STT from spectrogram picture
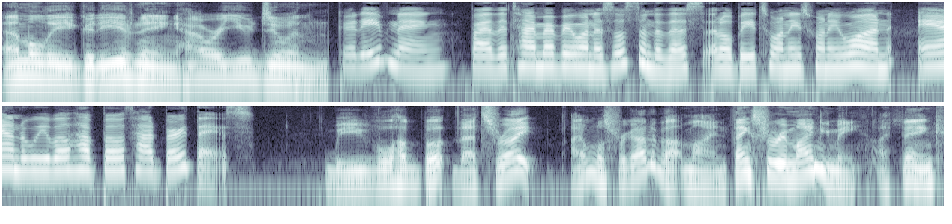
Emily, good evening. How are you doing? Good evening. By the time everyone has listened to this, it'll be 2021, and we will have both had birthdays. We will have both. That's right. I almost forgot about mine. Thanks for reminding me. I think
